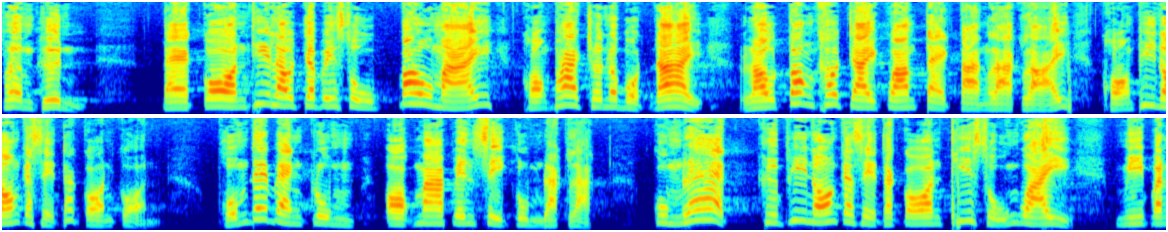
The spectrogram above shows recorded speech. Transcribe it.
เพิ่มขึ้น แต่ก่อนที่เราจะไปสู่เป้าหมายของภาคชนบทได้ เราต้องเข้าใจความแตกต่างหลากหลายของพี่น้องเกษตรกรก่อน ผมได้แบ่งกลุ่มออกมาเป็น 4 กลุ่มหลักๆ กลุ่มแรกคือพี่น้องเกษตรกรที่สูงวัย มีปัญ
